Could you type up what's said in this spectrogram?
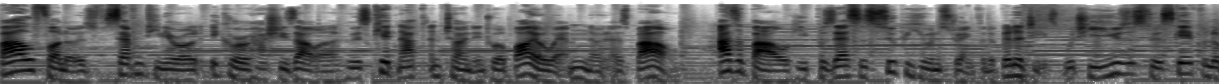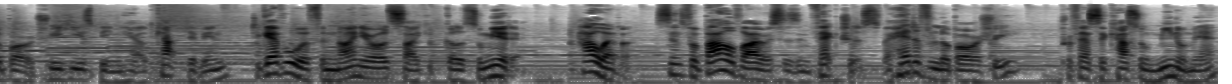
Baoh follows 17-year-old Ikuro Hashizawa who is kidnapped and turned into a bioweapon known as Baoh. As a Baoh, he possesses superhuman strength and abilities, which he uses to escape the laboratory he is being held captive in, together with a 9-year-old psychic girl Sumire. However, since the Baoh virus is infectious, the head of the laboratory, Professor Kaso Minome,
